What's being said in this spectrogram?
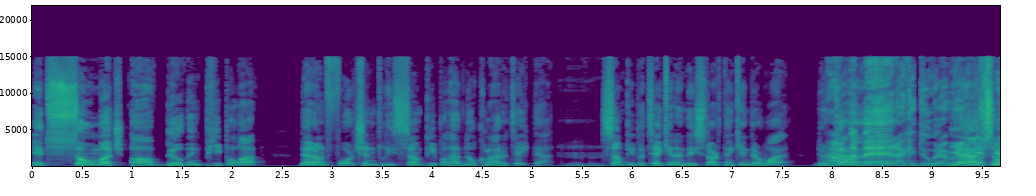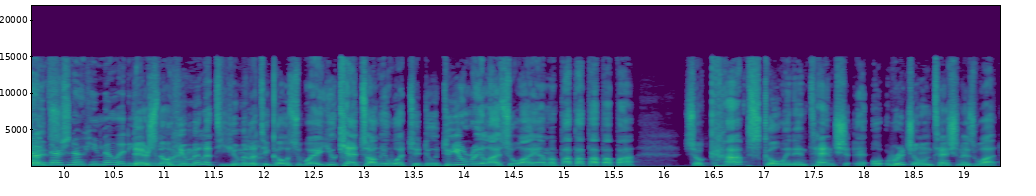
It's so much of building people up that unfortunately some people have no clue how to take that. Some people take it and they start thinking they're what? They're. I'm the man. I can do whatever. Yeah, and there's so no there's no humility. There's no anymore. humility. Humility goes away. You can't tell me what to do. Do you realize who I am? Pa, pa, pa, pa, pa. So cops go in intention. uh, Original intention is what?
